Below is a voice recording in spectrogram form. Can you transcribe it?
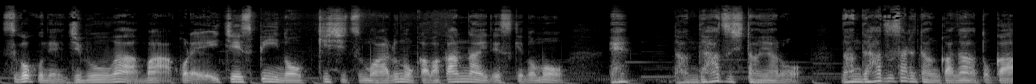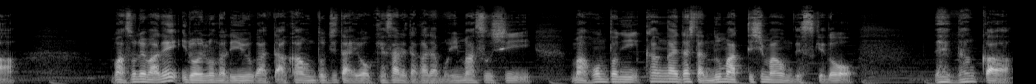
すごくね、自分は、まあ、これ HSP の気質もあるのかわかんないですけども、え、なんで外したんやろ？なんで外されたんかな？とか、まあそれはね、いろいろな理由があってアカウント自体を消された方もいますし、まあ本当に考え出したら沼ってしまうんですけど、ね、なんか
